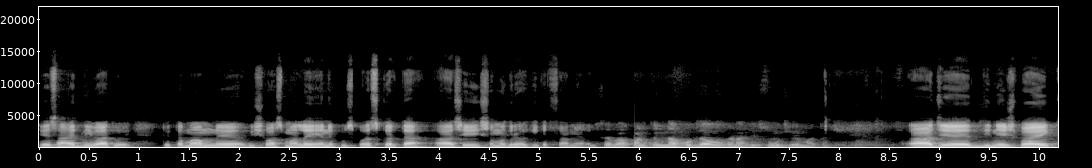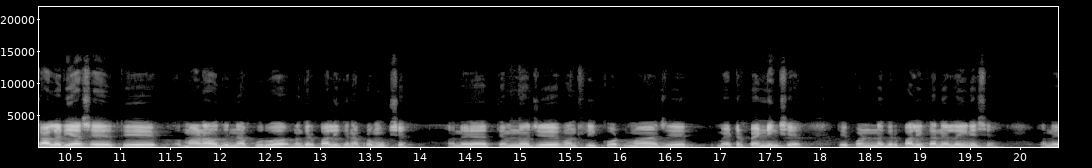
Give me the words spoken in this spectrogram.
તે સાહેબની વાત હોય તે તમામને વિશ્વાસમાં લઈ અને પૂછપરછ કરતા આ છે એ સમગ્ર હકીકત સામે આવેલી સાહેબ આ પણ તેમના હોદ્દાઓ ઘણા છે. શું છે એ માટે આ જે દિનેશભાઈ કાલરિયા છે તે માણાવદરના પૂર્વ નગરપાલિકાના પ્રમુખ છે અને તેમનો જે મંથલી કોર્ટમાં જે મેટર પેન્ડિંગ છે તે પણ નગરપાલિકાને લઈને છે અને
